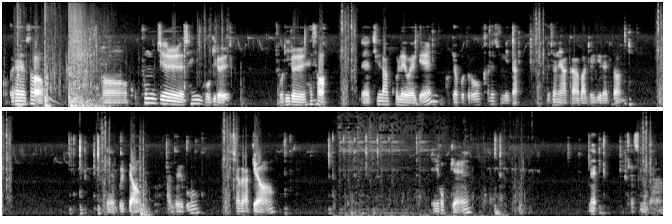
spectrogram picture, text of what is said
어, 그래서 어, 고품질 생고기를 조리를 해서 네, 틸라콜레오에게 먹여보도록 하겠습니다. 그 전에 아까 만들기로 했던 네, 물병 만들고 시작을 할게요. 일곱 개. 네, 됐습니다.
